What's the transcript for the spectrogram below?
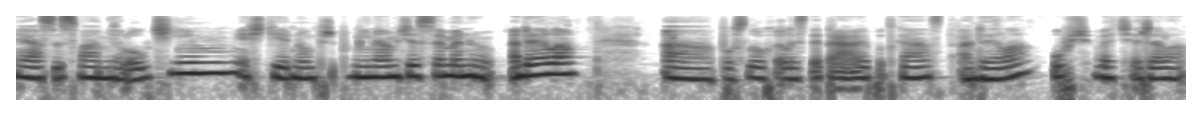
Já se s vámi loučím. Ještě jednou připomínám, že se jmenuji Adéla a poslouchali jste právě podcast Adéla už večeřela.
